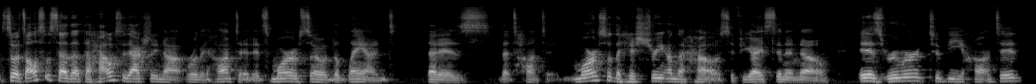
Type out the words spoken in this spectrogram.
So it's also said that the house is actually not really haunted. It's more so the land that is that's haunted. More so the history on the house, if you guys didn't know. It is rumored to be haunted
